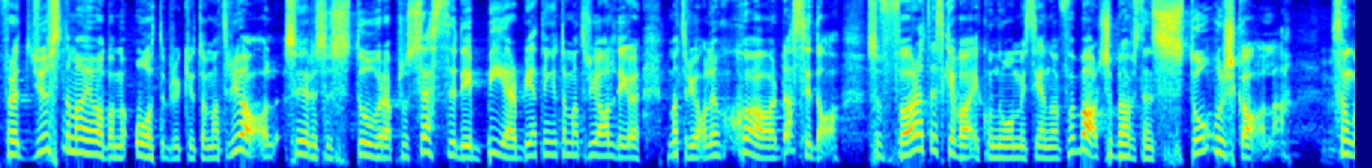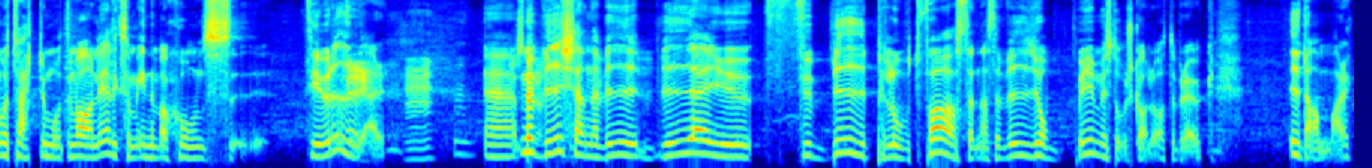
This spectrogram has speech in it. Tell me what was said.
För att just när man jobbar med återbruk av material så är det så stora processer, det är bearbetning av material, det är, materialen skördas idag. Så för att det ska vara ekonomiskt genomförbart så behövs det en stor skala som går tvärt emot den vanliga liksom, innovationsteorier. Eh, Men vi känner, vi, vi är ju förbi pilotfasen, alltså vi jobbar ju med storskalig återbruk i Danmark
